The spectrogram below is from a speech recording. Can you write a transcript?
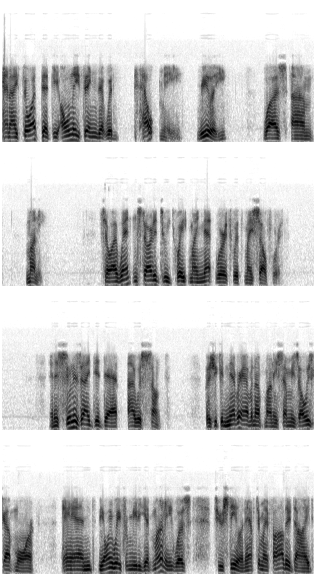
And I thought that the only thing that would help me really was um, money. So I went and started to equate my net worth with my self worth. And as soon as I did that, I was sunk because you can never have enough money. Somebody's always got more. And the only way for me to get money was to steal. And after my father died,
